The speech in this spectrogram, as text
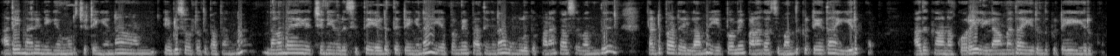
அதே மாதிரி நீங்கள் முடிச்சிட்டிங்கன்னா எப்படி சொல்கிறது பார்த்தாங்கன்னா தனதாய யட்சணியோட சித்தை எடுத்துட்டிங்கன்னா எப்போவுமே பார்த்தீங்கன்னா உங்களுக்கு பணக்காசு வந்து தட்டுப்பாடு இல்லாமல் எப்போவுமே பணக்காசு வந்துக்கிட்டே தான் இருக்கும். அதுக்கான குறை இல்லாமல் தான் இருந்துக்கிட்டே இருக்கும்.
